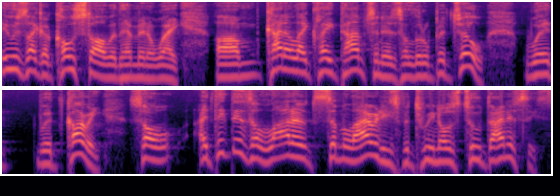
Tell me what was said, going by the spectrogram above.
he was like a co-star with him in a way, um, kind of like Klay Thompson is a little bit too, with with Curry. So I think there's a lot of similarities between those two dynasties.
